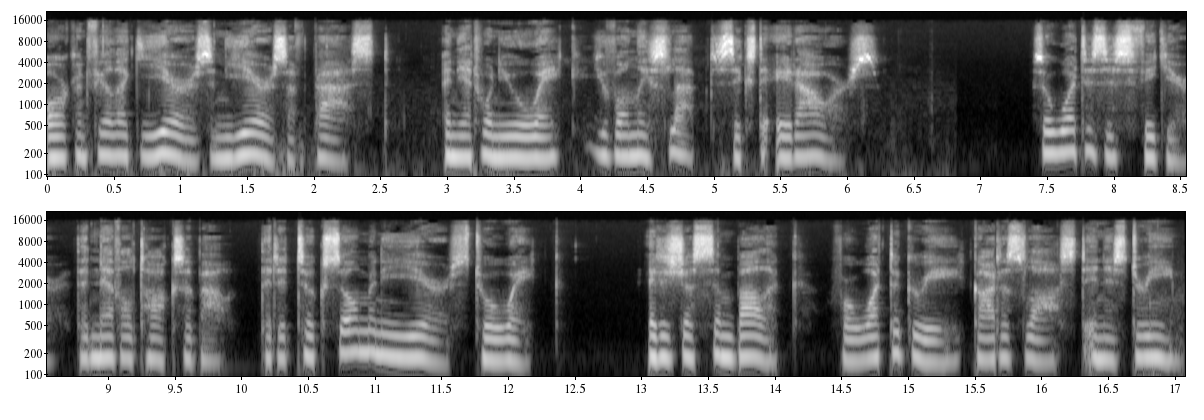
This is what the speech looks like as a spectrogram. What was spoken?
or it can feel like years and years have passed. And yet, when you awake, you've only slept six to eight hours. So, what is this figure that Neville talks about that it took so many years to awake. It is just symbolic for what degree God is lost in his dream.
